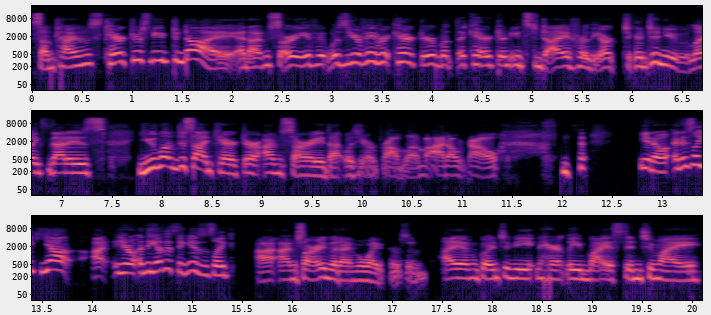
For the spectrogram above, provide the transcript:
sometimes characters need to die. And I'm sorry if it was your favorite character, but the character needs to die for the arc to continue. Like that is you loved a side character. I'm sorry that was your problem. I don't know. you know, and it's like, yeah, I you know, and the other thing is is like, I, I'm sorry, but I'm a white person. I am going to be inherently biased into my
